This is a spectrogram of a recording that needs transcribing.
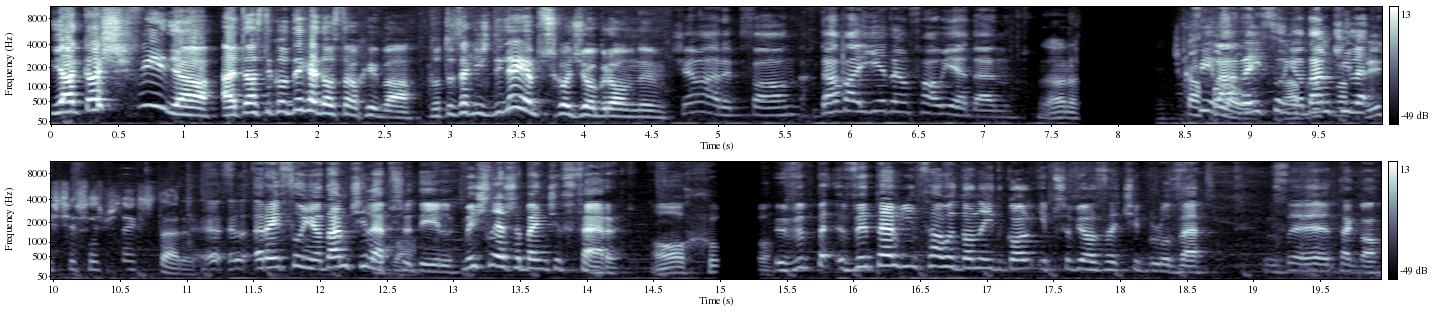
Jaka świnia! Ale teraz tylko dychę dostał chyba. Bo to z jakimś delayem przychodzi ogromnym. Siema Rybson, dawaj 1v1. Dobra. Chwila. Rejsunio, Na dam plus ci ma le- 206,4. E, Rejsunio, dam ci lepszy deal. Myślę, że będzie fair. O chu... Wype wypełnij cały donate goal i przywiozę ci bluzę z e, tego.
